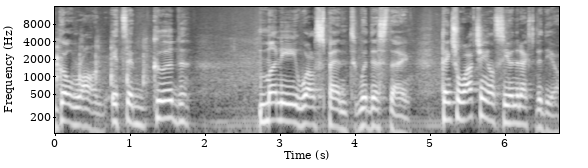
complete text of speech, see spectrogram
go wrong. It's a good money well spent with this thing. Thanks for watching. I'll see you in the next video.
